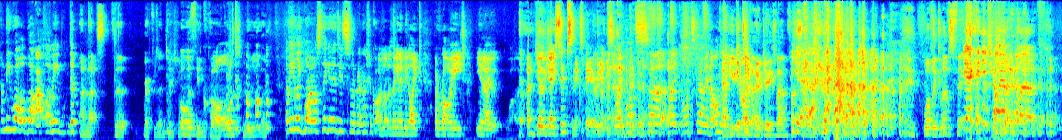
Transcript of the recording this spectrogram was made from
I mean, what? What? I mean, the. And that's the representation Oh, the theme park. God. It's gonna look like- I mean, like, what else are they going to do to celebrate National Enquirer? Was there going to be like a ride? You know. A OJ Simpson experience. Like what's uh, like what's going on? Can like you get drive to- OJ's van fast? Yeah. Will the gloves fit? Yeah, can you try on the glove?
